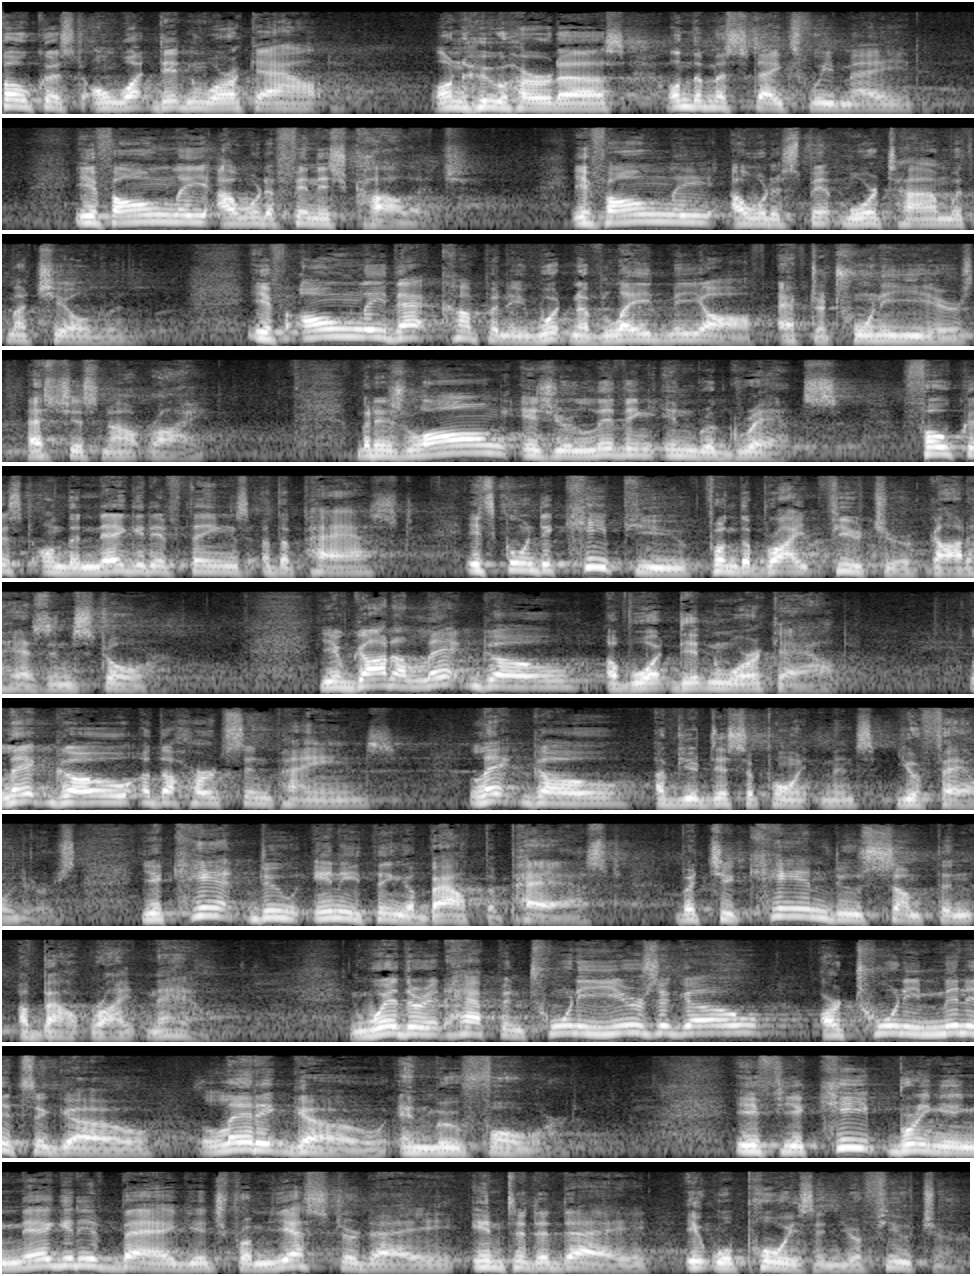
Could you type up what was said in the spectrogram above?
focused on what didn't work out, on who hurt us, on the mistakes we made. If only I would have finished college. If only I would have spent more time with my children. If only that company wouldn't have laid me off after 20 years. That's just not right. But as long as you're living in regrets, focused on the negative things of the past, it's going to keep you from the bright future God has in store. You've got to let go of what didn't work out. Let go of the hurts and pains. Let go of your disappointments, your failures. You can't do anything about the past, but you can do something about right now. And whether it happened 20 years ago or 20 minutes ago, let it go and move forward. If you keep bringing negative baggage from yesterday into today, it will poison your future.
